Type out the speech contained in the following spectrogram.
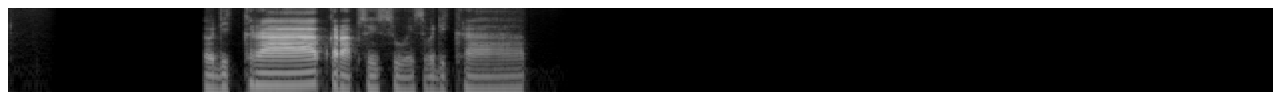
สวัสดีครับกราบสวยๆสวัสดีครับ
